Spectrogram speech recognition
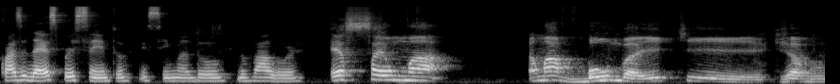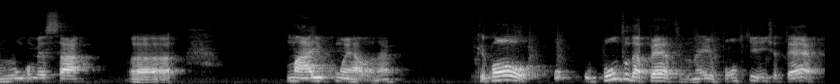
quase 10% em cima do, do valor. Essa é uma, é uma bomba aí que, que já vão começar uh, maio com ela, né? Porque qual o, o ponto da Petro, né? E o ponto que a gente até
